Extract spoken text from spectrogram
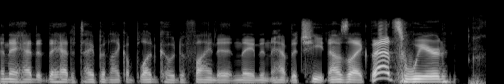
And they had to they had to type in like a blood code to find it, and they didn't have the cheat. And I was like, that's weird.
